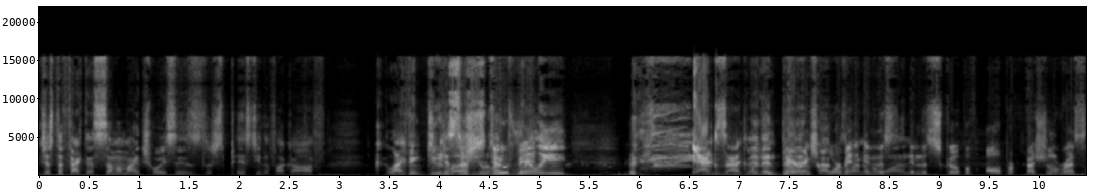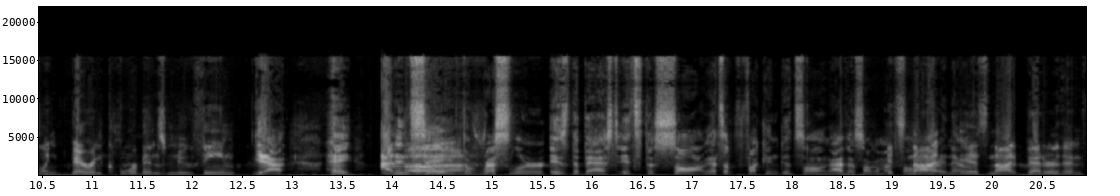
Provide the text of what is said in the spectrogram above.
just the fact that some of my choices just pissed you the fuck off. Like, I think Dude Because Love, they're you were like, stupid. really? yeah, exactly. Then Baron Corbin in the one. in the scope of all professional wrestling. Baron Corbin's new theme. Yeah. Hey, I didn't Uh. say the wrestler is the best. It's the song. That's a fucking good song. I have that song on my It's phone not. right now. It's not better than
